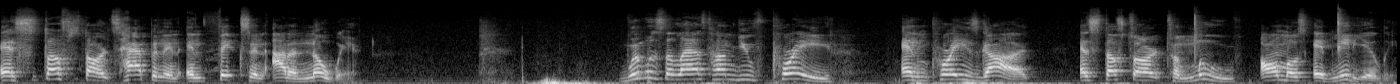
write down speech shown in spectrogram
And stuff starts happening and fixing out of nowhere. When was the last time you've prayed and praised God and stuff started to move almost immediately?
